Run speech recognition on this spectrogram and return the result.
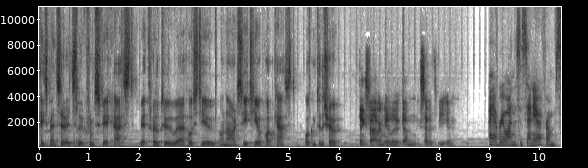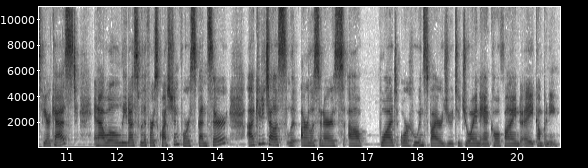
Hey Spencer, it's Luke from Spherecast. We're thrilled to uh, host you on our CTO podcast. Welcome to the show. Thanks for having me, Luke. I'm excited to be here. Hi, everyone. This is Senia from Spherecast, and I will lead us with the first question for Spencer. Uh, could you tell us, our listeners, uh, what or who inspired you to join and co found a company?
